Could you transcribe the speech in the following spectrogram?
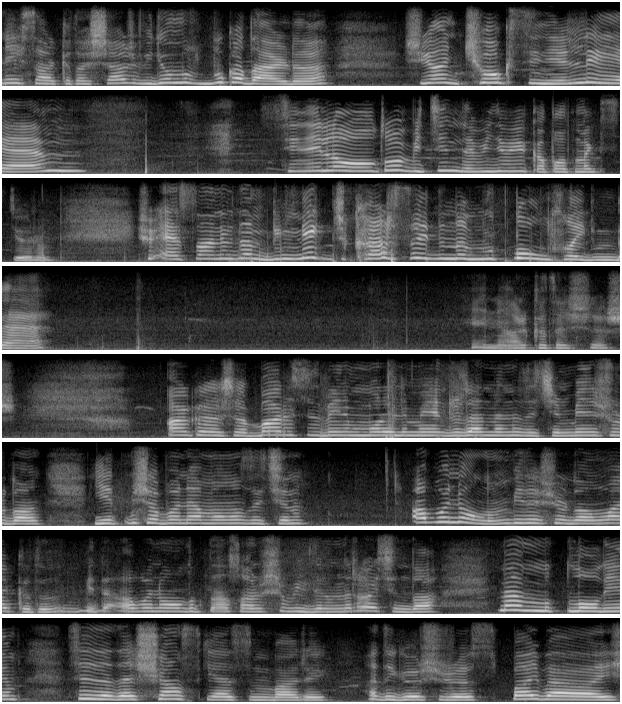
Neyse arkadaşlar videomuz bu kadardı. Şu an çok sinirliyim. Sinirli olduğum için de videoyu kapatmak istiyorum. Şu efsaneden bir Mac çıkarsaydın da mutlu olsaydım be. Yani arkadaşlar. Arkadaşlar bari siz benim moralimi düzeltmeniz için beni şuradan 70 abone olmamız için abone olun. Bir de şuradan like atın. Bir de abone olduktan sonra şu bildirimleri açın da ben mutlu olayım. Size de şans gelsin bari. Hadi görüşürüz. Bay bay.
